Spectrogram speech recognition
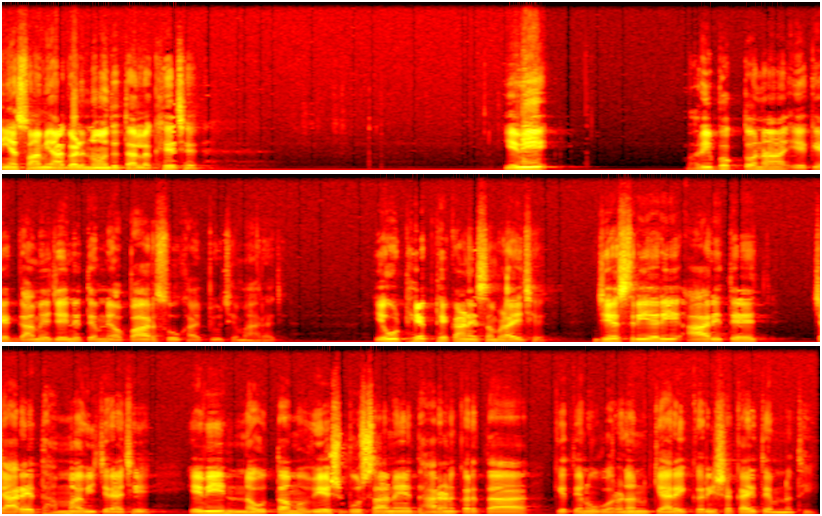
અહીંયા સ્વામી આગળ નોંધતા લખે છે. એવી હરિભક્તોના એક એક ગામે જઈને તેમને અપાર સુખ આપ્યું છે મહારાજ. એવું ઠેક ઠેકાણે સંભળાય છે. જે શ્રીહરિ આ રીતે ચારે ધામમાં વિચર્યા છે. એવી નવતમ વેશભૂષાને ધારણ કરતા કે તેનું વર્ણન ક્યારેય કરી શકાય તેમ નથી.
